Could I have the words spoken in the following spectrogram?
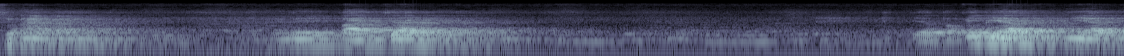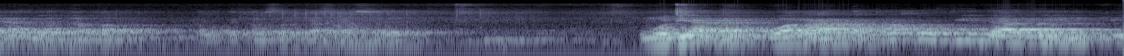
ini panjang ya. Ya tapi niat niatnya sudah dapat kalau kita sudah selesai. Kemudian wala takrahu fi dari fi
